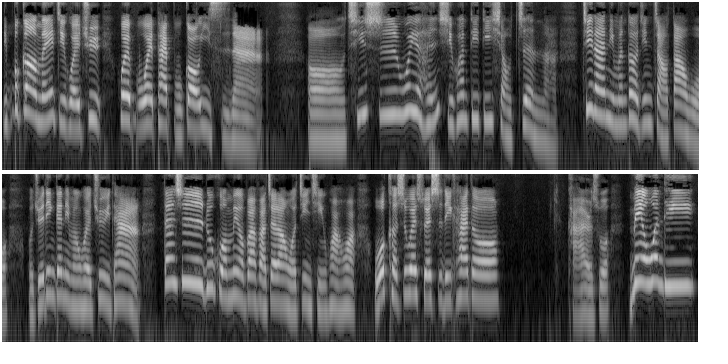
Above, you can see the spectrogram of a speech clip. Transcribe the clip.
你不跟我们一起回去，会不会太不够意思呢？”哦，其实我也很喜欢滴滴小镇啦。既然你们都已经找到我，我决定跟你们回去一趟。但是如果没有办法再让我尽情画画，我可是会随时离开的哦。卡尔说：“没有问题。”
